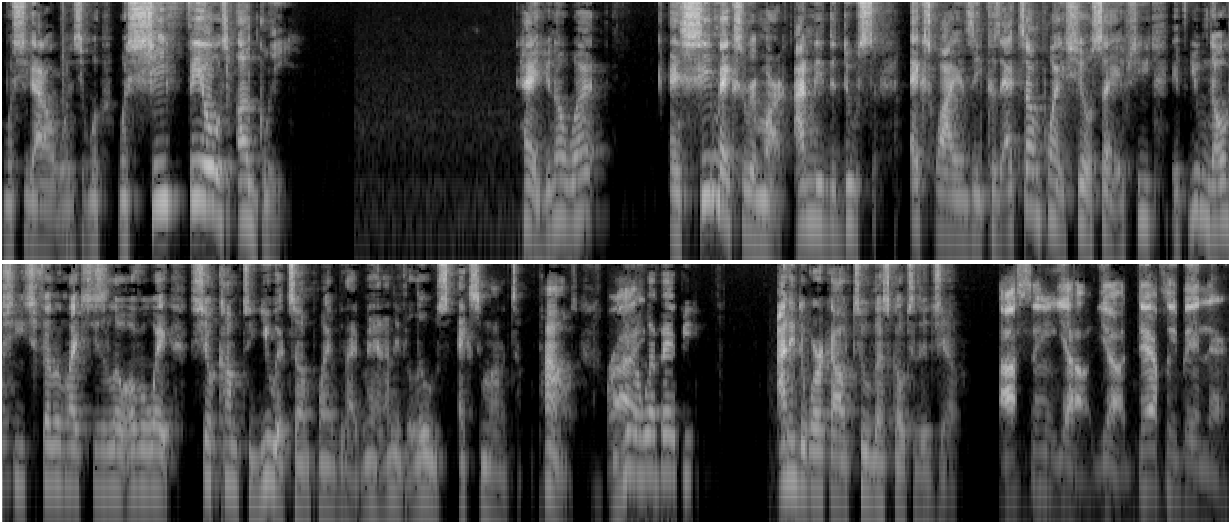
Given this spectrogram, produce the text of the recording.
when she got when she when she feels ugly. Hey, you know what? And she makes a remark. I need to do X, Y, and Z because at some point she'll say if she if you know she's feeling like she's a little overweight, she'll come to you at some point and be like, "Man, I need to lose X amount of pounds." Right. You know what, baby? I need to work out too. Let's go to the gym. I seen yeah, yeah, definitely been there.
